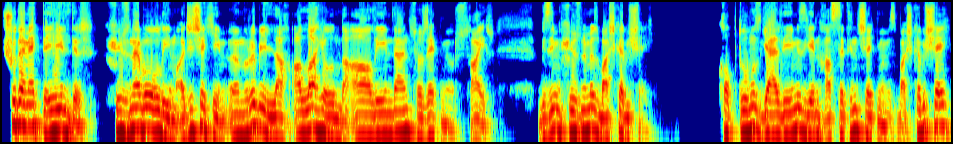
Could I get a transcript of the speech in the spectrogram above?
Şu demek değildir. Hüzne boğulayım, acı çekeyim, ömrü billah Allah yolunda ağlayayımden söz etmiyoruz. Hayır. Bizim hüznümüz başka bir şey. Koptuğumuz geldiğimiz yerin hasretini çekmemiz başka bir şey.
